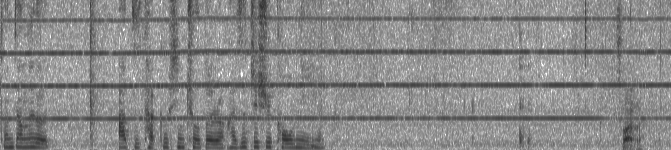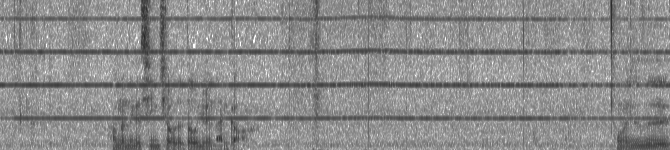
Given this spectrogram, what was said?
船长，那个阿兹塔克星球的人还是继续抠你。算了，他们那个星球的都有点难搞。他们就是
